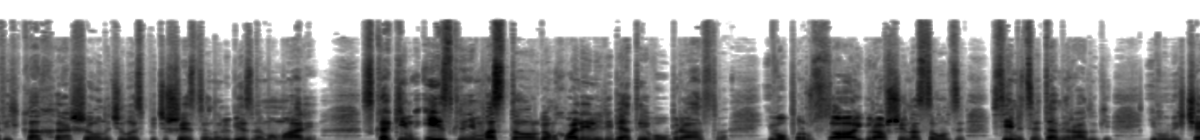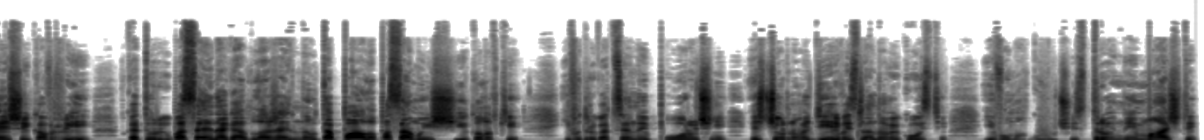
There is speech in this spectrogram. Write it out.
А ведь как хорошо началось путешествие на любезном Омаре. С каким искренним восторгом хвалили ребята его убранство, его паруса, игравшие на солнце всеми цветами радуги, его мягчайшие ковры, в которых босая нога блаженно утопала по самые щиколотки, его драгоценные поручни из черного дерева и слоновой кости, его могучие стройные мачты,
